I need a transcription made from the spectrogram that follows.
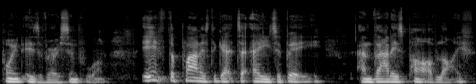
point is a very simple one. If the plan is to get to A to B, and that is part of life,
